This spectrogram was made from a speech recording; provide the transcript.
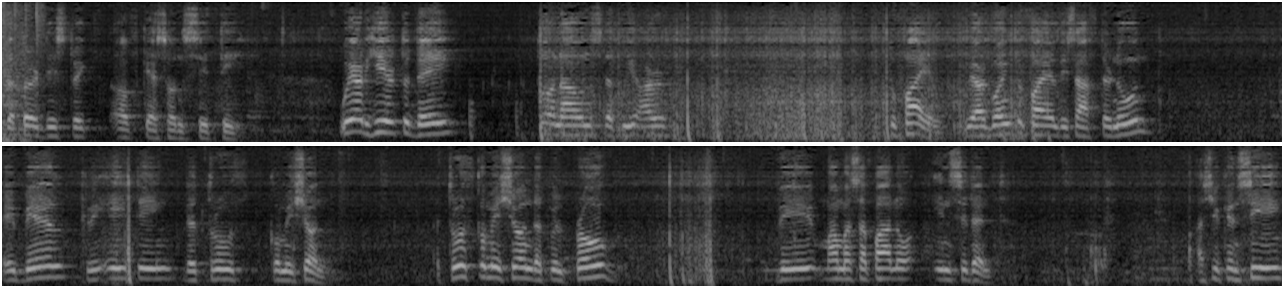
of the 3rd District of Quezon City. We are here today to announce that we are to file, we are going to file this afternoon a bill creating the Truth Commission. A Truth Commission that will probe the Mama Sapano incident. As you can see,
